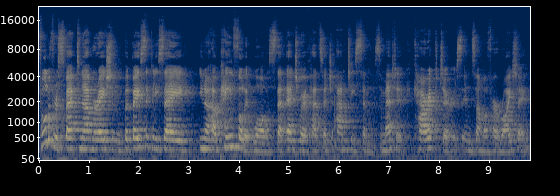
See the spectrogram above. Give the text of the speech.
full of respect and admiration, but basically saying, you know, how painful it was that Edgeworth had such anti Semitic characters in some of her writing.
